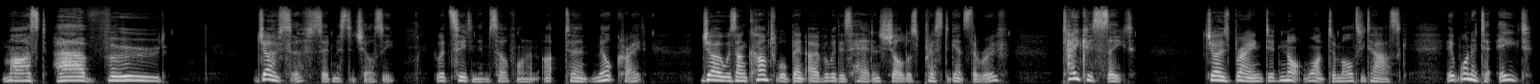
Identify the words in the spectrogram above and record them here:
Must have food! Joseph, said Mr. Chelsea, who had seated himself on an upturned milk crate. Joe was uncomfortable, bent over with his head and shoulders pressed against the roof. Take a seat. Joe's brain did not want to multitask. It wanted to eat,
